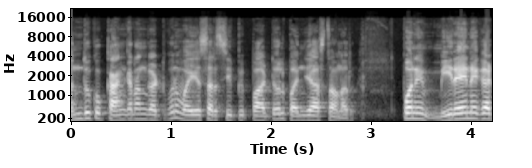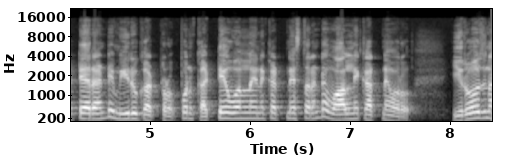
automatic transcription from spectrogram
అందుకు కంకణం కట్టుకుని వైఎస్ఆర్సీపీ పార్టీ వాళ్ళు పనిచేస్తూ ఉన్నారు. పోనీ మీరైనా కట్టారంటే మీరు కట్టరు. పోనీ కట్టే వాళ్ళనైనా కట్టనిస్తారంటే వాళ్ళని కట్టనివ్వరు. ఈ రోజున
